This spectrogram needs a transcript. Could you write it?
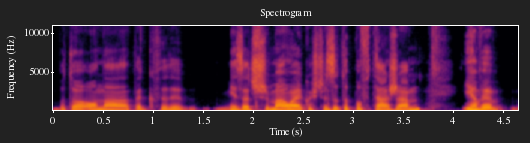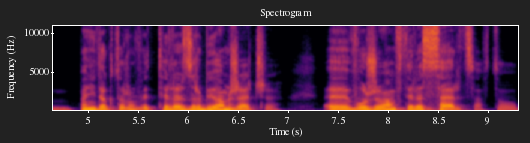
bo to ona tak wtedy mnie zatrzymała, jakoś często to powtarzam. I ja mówię, pani doktor, mówię, tyle zrobiłam rzeczy. E, Włożyłam w tyle serca w to,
